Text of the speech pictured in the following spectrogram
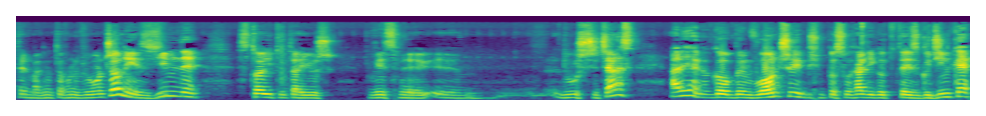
ten magnetofon wyłączony, jest zimny, stoi tutaj już powiedzmy dłuższy czas, ale jak go bym włączył i byśmy posłuchali go tutaj z godzinkę,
